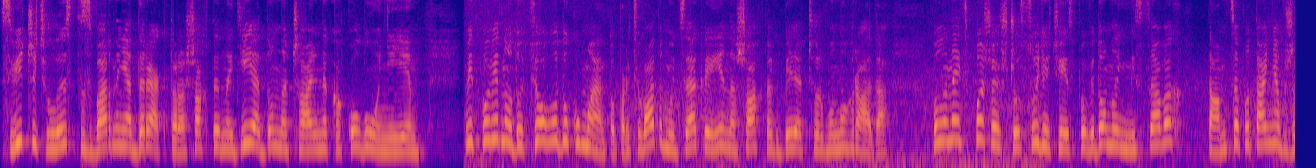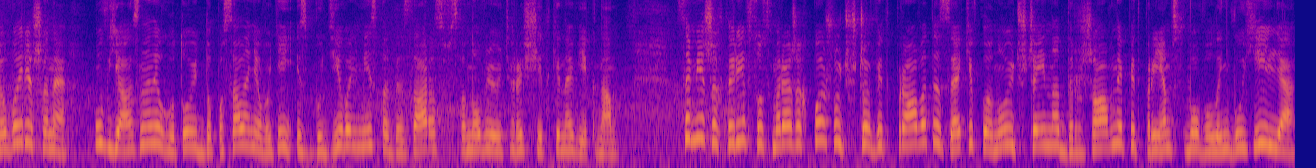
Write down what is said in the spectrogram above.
свідчить лист звернення директора шахти Надія до начальника колонії. Відповідно до цього документу працюватимуть зеки і на шахтах біля Червонограда. Волинець пише, що судячи із повідомлень місцевих, там це питання вже вирішене. Ув'язнених готують до поселення в одній із будівель міста, де зараз встановлюють решітки на вікна. Самі шахтарі в соцмережах пишуть, що відправити зеків планують ще й на державне підприємство Волиньвугілля.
